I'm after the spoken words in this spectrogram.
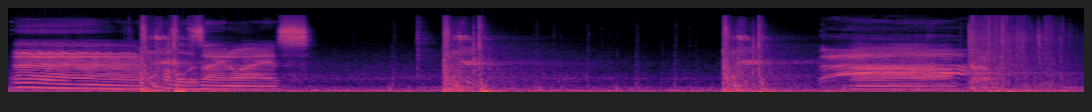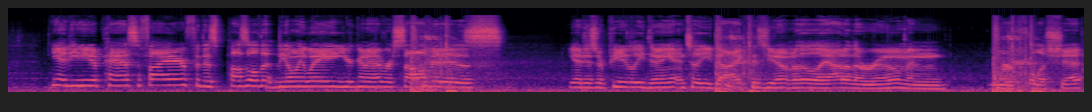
uh, puzzle design-wise. Yeah, do you need a pacifier for this puzzle that the only way you're gonna ever solve it is, you know, just repeatedly doing it until you die because you don't know the layout of the room and we're full of shit?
